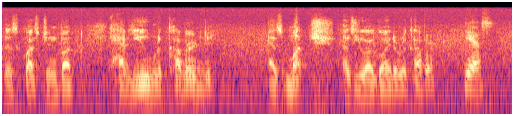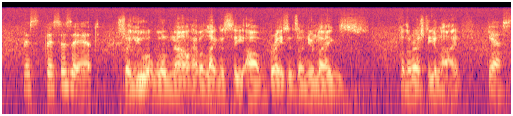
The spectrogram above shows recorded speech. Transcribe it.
this question, but have you recovered as much as you are going to recover? Yes, this, this is it. So you will now have a legacy of braces on your legs for the rest of your life? Yes,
